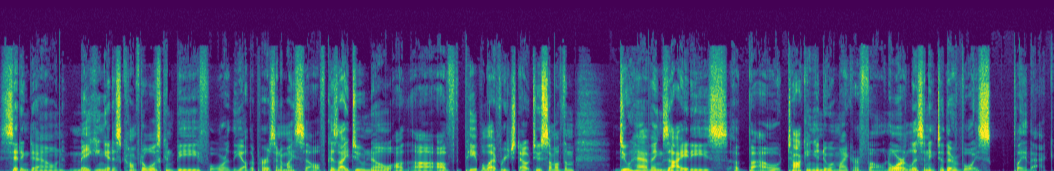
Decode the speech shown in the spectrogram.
sitting down, making it as comfortable as can be for the other person and myself. Because I do know of, uh, of the people I've reached out to, some of them do have anxieties about talking into a microphone or listening to their voice playback.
